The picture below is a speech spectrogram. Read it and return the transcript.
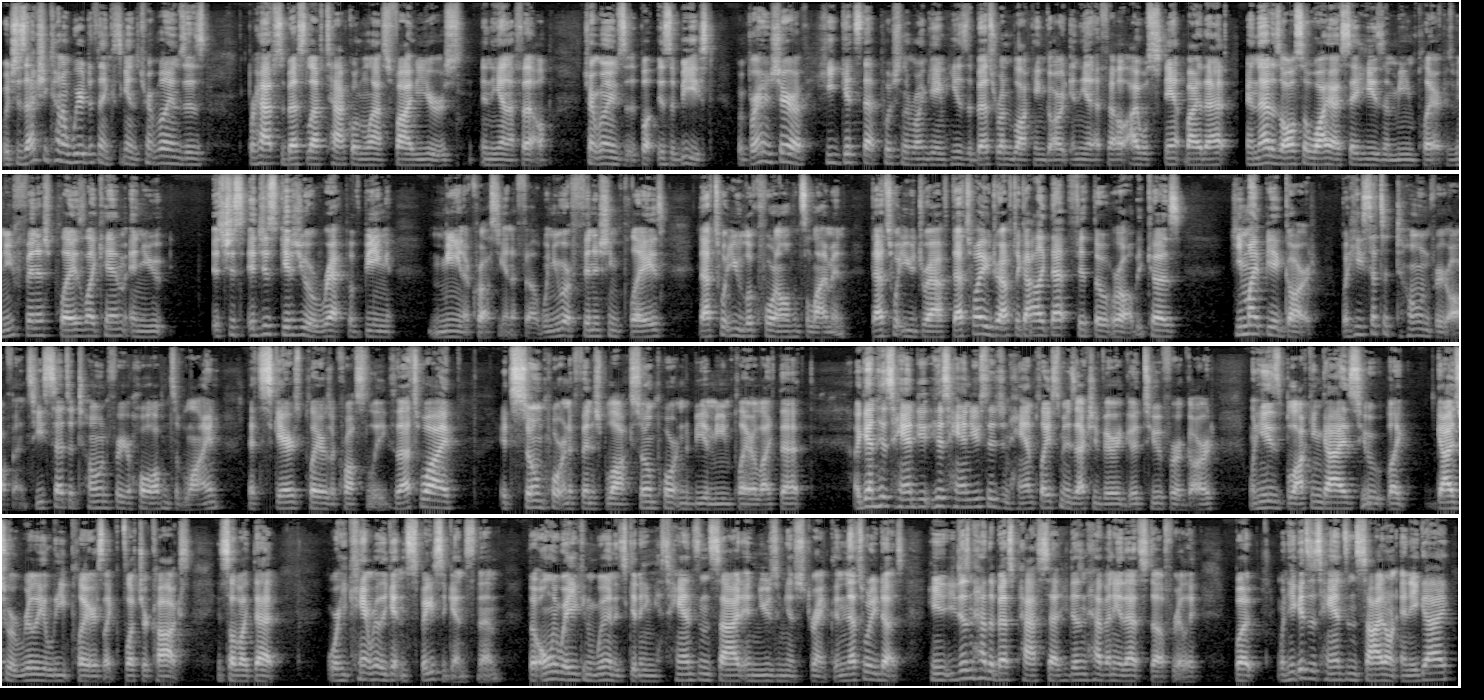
which is actually kind of weird to think. Because again, Trent Williams is perhaps the best left tackle in the last five years in the NFL. Trent Williams is a beast. But Brandon Scherff, he gets that push in the run game. He is the best run blocking guard in the NFL. I will stamp by that. And that is also why I say he is a mean player. Because when you finish plays like him and you it's just it just gives you a rep of being mean across the NFL. When you are finishing plays, that's what you look for in offensive lineman. That's what you draft. That's why you draft a guy like that fifth overall, because he might be a guard, but he sets a tone for your offense. He sets a tone for your whole offensive line that scares players across the league. So that's why it's so important to finish blocks, so important to be a mean player like that. Again, his hand his hand usage and hand placement is actually very good too for a guard. When he's blocking guys who like guys who are really elite players like Fletcher Cox and stuff like that, where he can't really get in space against them. The only way he can win is getting his hands inside and using his strength, and that's what he does. He, he doesn't have the best pass set. He doesn't have any of that stuff really. But when he gets his hands inside on any guy,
